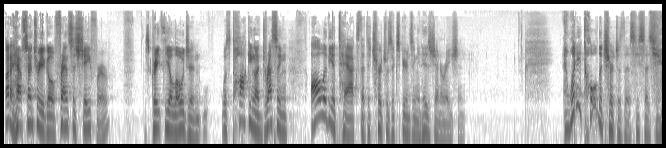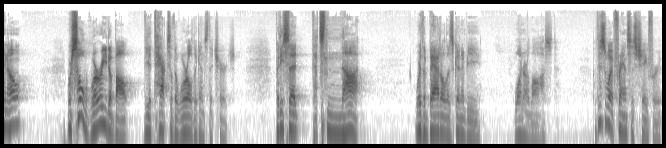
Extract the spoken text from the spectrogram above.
about a half century ago, Francis Schaeffer, this great theologian, was talking, addressing all of the attacks that the church was experiencing in his generation. And what he told the church is this he says, You know, we're so worried about the attacks of the world against the church. But he said, that's not where the battle is going to be won or lost. But this is what Francis Schaeffer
